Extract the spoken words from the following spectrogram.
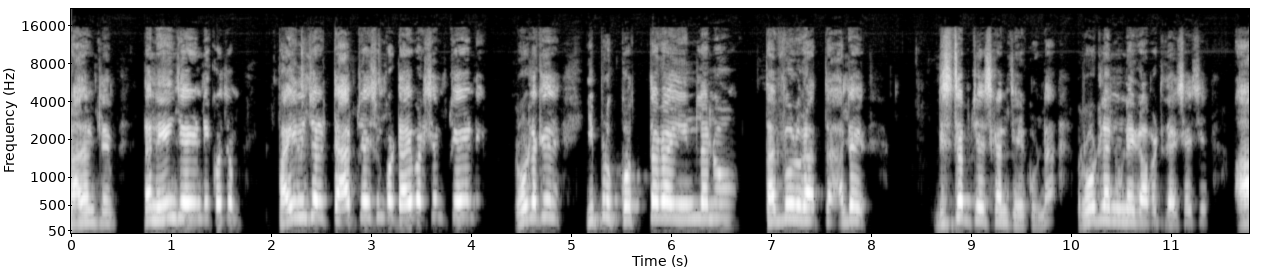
కాదంటలేదు దాన్ని ఏం చేయండి? కొంచెం పైనుంచి ట్యాప్ చేసి ఇంకో డైవర్షన్ చేయండి. రోడ్లకి ఇప్పుడు కొత్తగా ఇండ్లను తవ్వుడుగా అంటే డిస్టర్బ్ చేసి కానీ చేయకుండా రోడ్లన్నీ ఉన్నాయి కాబట్టి దయచేసి ఆ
